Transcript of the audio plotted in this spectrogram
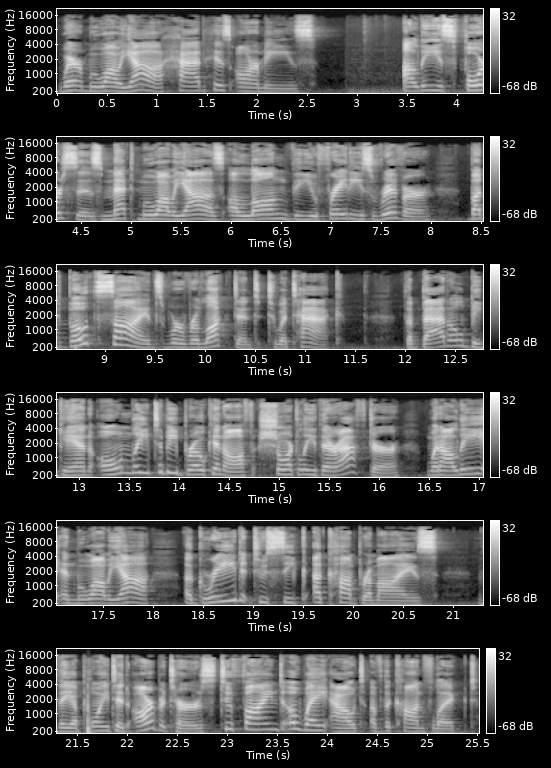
where Muawiyah had his armies. Ali's forces met Muawiyah's along the Euphrates River, but both sides were reluctant to attack. The battle began only to be broken off shortly thereafter when Ali and Muawiyah agreed to seek a compromise. They appointed arbiters to find a way out of the conflict.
